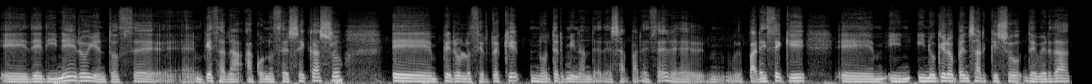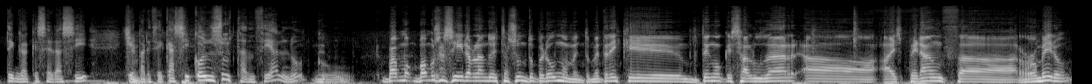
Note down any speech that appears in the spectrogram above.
eh, de dinero y entonces empiezan a, a conocerse casos, pero lo cierto es que no terminan de desaparecer. parece que, y, y no quiero pensar que eso de verdad tenga que ser así, que parece casi consustancial, Vamos, vamos a seguir hablando de este asunto, pero un momento, me tenéis que, tengo que saludar a Esperanza Romero,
